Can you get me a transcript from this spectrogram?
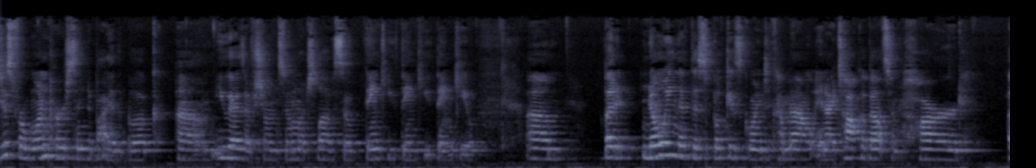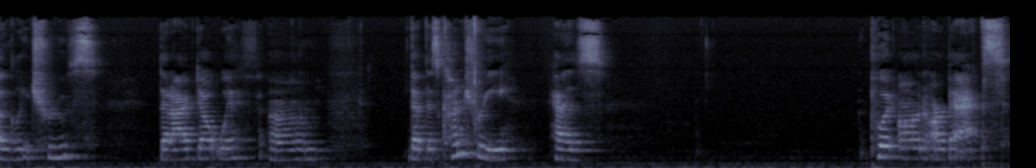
just for one person to buy the book. Um, you guys have shown so much love, so thank you, thank you, thank you. Um, But knowing that this book is going to come out and I talk about some hard, ugly truths that I've dealt with, um, that this country has put on our backs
